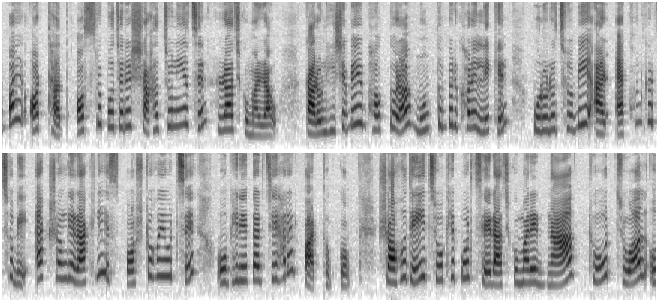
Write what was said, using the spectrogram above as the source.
উপায়, অর্থাৎ অস্ত্রোপচারের সাহায্য নিয়েছেন রাজকুমার রাও। কারণ হিসেবে ভক্তরা মন্তব্যের ঘরে লেখেন, পুরনো ছবি আর এখনকার ছবি একসঙ্গে রাখলে স্পষ্ট হয়ে উঠছে অভিনেতার চেহারার পার্থক্য। সহজেই চোখে পড়ছে রাজকুমারের নাক ঠোঁট চোয়াল ও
